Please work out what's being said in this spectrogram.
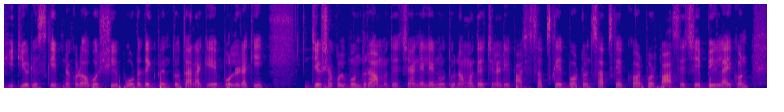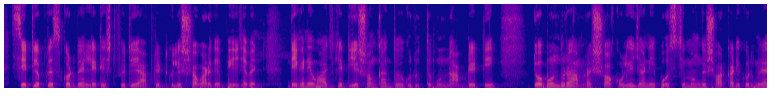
ভিডিওটি স্কিপ না করে অবশ্যই পুরোটা দেখবেন। তো তার আগে বলে রাখি, যে সকল বন্ধুরা আমাদের চ্যানেলে নতুন, আমাদের চ্যানেলটি পাশে সাবস্ক্রাইব বাটন সাবস্ক্রাইব করার পর পাশে যে বেল আইকন সেটিও প্রেস করবেন। লেটেস্ট ভিডিও আপডেটগুলি সবার আগে পেয়ে যাবেন। দেখে নেব আজকে ডিএ সংক্রান্ত গুরুত্বপূর্ণ আপডেটটি তো বন্ধুরা, আমরা সকলেই জানি পশ্চিমবঙ্গের সরকারি কর্মীরা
